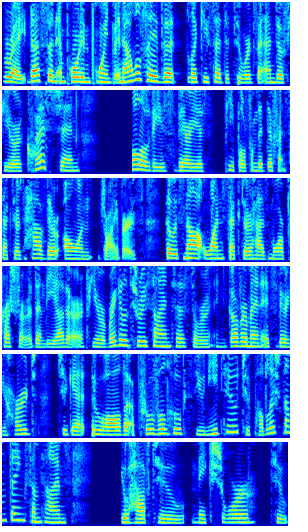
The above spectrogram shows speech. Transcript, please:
Right. That's an important point. But and I will say that, like you said, that towards the end of your question, all of these various people from the different sectors have their own drivers. So it's not one sector has more pressure than the other. If you're a regulatory scientist or in government, it's very hard to get through all the approval hoops you need to to publish something. Sometimes you have to make sure to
